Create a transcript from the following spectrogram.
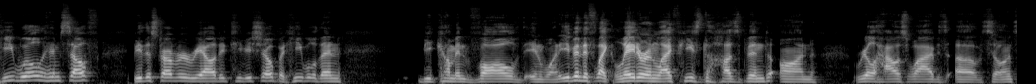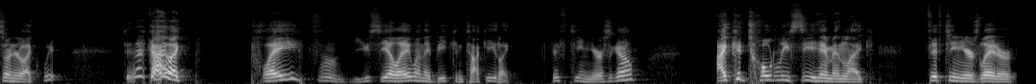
he will himself be the star of a reality TV show, but he will then become involved in one. Even if like later in life he's the husband on Real Housewives of so and so, and you're like, wait, did that guy like play for UCLA when they beat Kentucky like 15 years ago? I could totally see him in like 15 years later.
